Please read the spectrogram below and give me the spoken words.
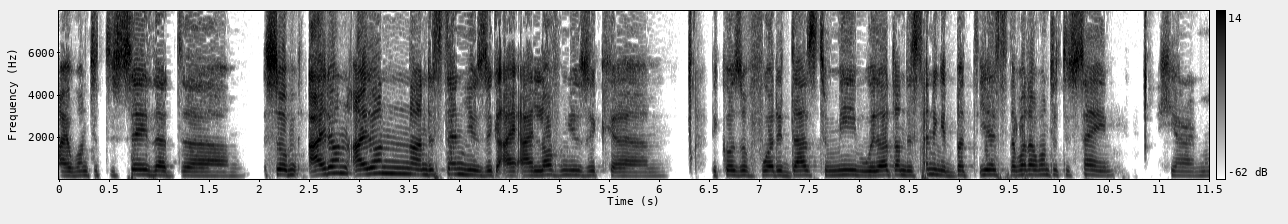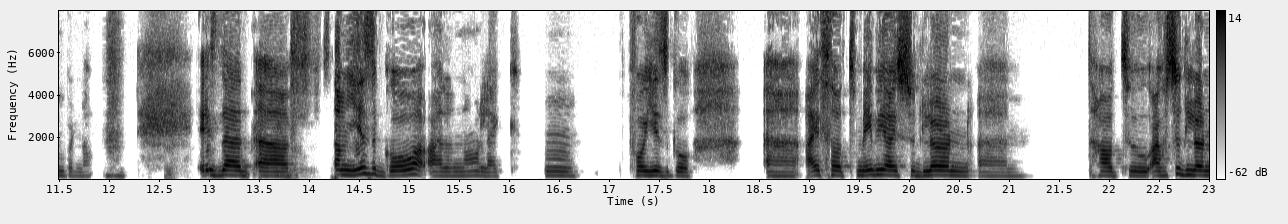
I wanted to say that um, so I don't I don't understand music. I I love music um, because of what it does to me without understanding it. But yes, what I wanted to say here I remember now is that uh, some years ago I don't know like mm, four years ago uh, I thought maybe I should learn. How to i should learn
